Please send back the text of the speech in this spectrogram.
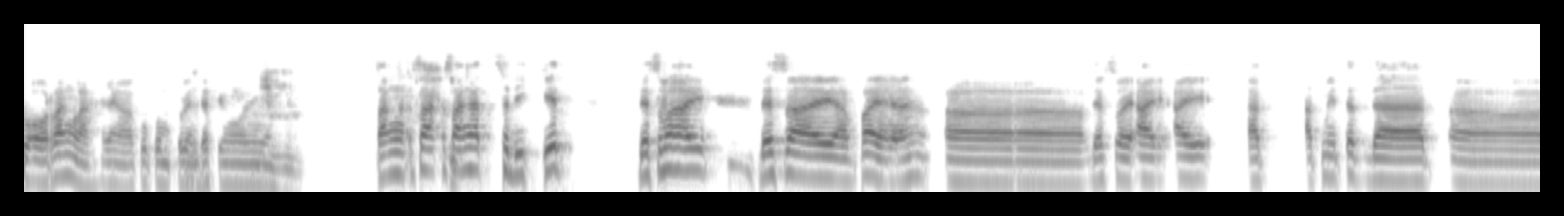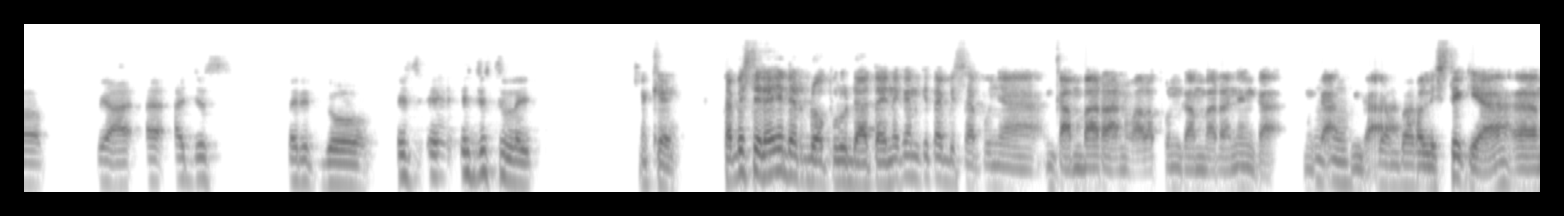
orang lah yang aku kumpulin hmm. testimoninya. Hmm. Sangat sa sangat sedikit. That's why that's why apa ya? Uh, that's why I I admitted that uh, yeah I, I just let it go. It's it's just too late. Oke. Okay. Tapi setidaknya dari 20 data ini kan kita bisa punya gambaran walaupun gambarannya nggak nggak mm, nggak holistik ya. Um,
